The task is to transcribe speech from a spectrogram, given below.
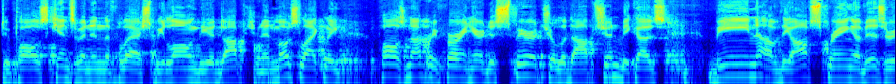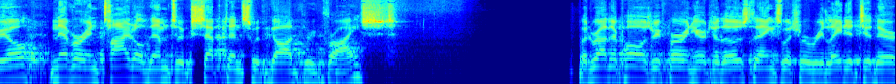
To Paul's kinsmen in the flesh belonged the adoption. And most likely, Paul's not referring here to spiritual adoption because being of the offspring of Israel never entitled them to acceptance with God through Christ. But rather, Paul is referring here to those things which were related to their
